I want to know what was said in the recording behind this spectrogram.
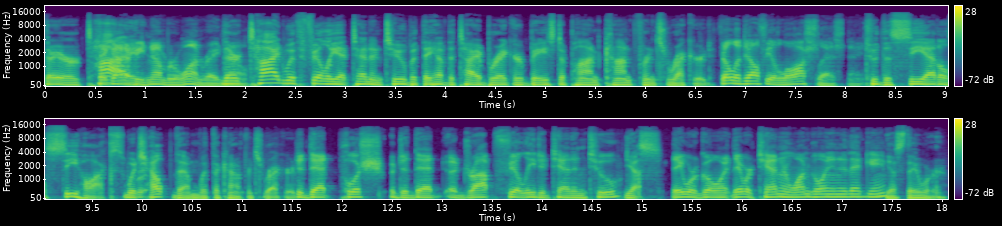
they're tied. They got to be number one right now. they're tied with Philly at ten and two, but they have the tiebreaker based upon conference record Philadelphia lost last night. to the Seattle Seahawks, which helped them with the conference record. Did that push? Or did that uh, drop Philly to ten and two? yes, They were going. They were ten and one going into that game. yes, they were.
